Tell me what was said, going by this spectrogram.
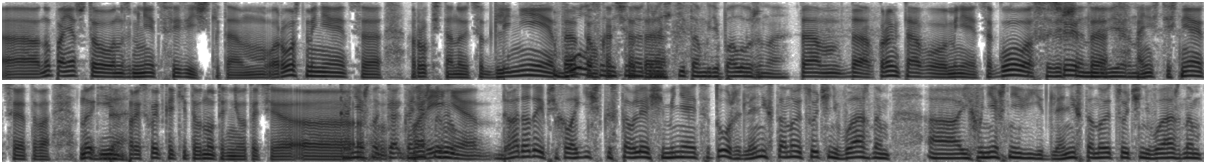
Э, ну, понятно, что он изменяется физически. Там рост меняется, руки становятся длиннее. Волосы да, там начинают расти там, где положено. Там, да, кроме того, меняется голос. Совершенно это, верно. Они стесняются этого. Ну, и да. происходят какие-то внутренние вот эти э, конечно, варенья. Да-да-да, и психологическое составляющая составляющая меняется тоже. Для них становится очень важным а, их внешний вид, для них становится очень важным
